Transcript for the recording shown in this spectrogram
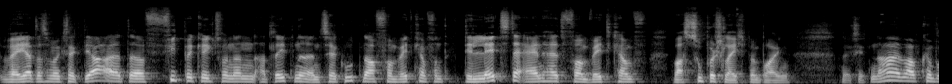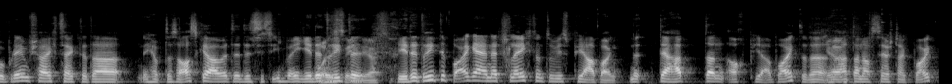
weil ja, dass man gesagt, ja, er hat Feedback kriegt von einem Athleten, einen sehr guten auch vom Wettkampf und die letzte Einheit vom Wettkampf war super schlecht beim Beugen. Und er hat gesagt, na, überhaupt kein Problem, schau, ich zeig dir da, ich habe das ausgearbeitet, es ist immer jede Alles dritte, ja. jede dritte Beugeeinheit schlecht und du wirst PR beugen. Ne, Der hat dann auch PR beugt oder Ja. hat dann auch sehr stark beugt.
